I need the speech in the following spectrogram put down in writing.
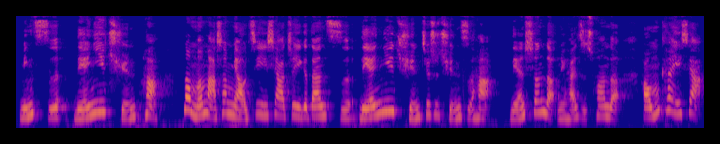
名词，连衣裙哈。那我们马上秒记一下这一个单词，连衣裙就是裙子哈，连身的女孩子穿的。好，我们看一下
